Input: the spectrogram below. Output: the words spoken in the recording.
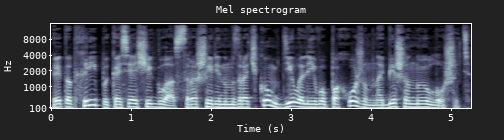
Этот хрип и косящий глаз с расширенным зрачком делали его похожим на бешеную лошадь.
